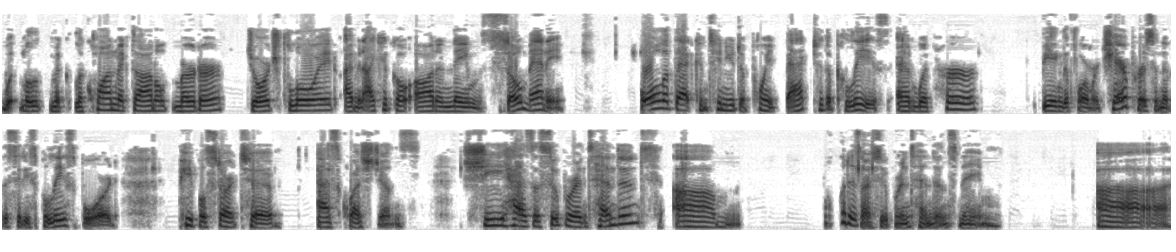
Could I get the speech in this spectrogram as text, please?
with Laquan McDonald murder, George Floyd. I mean, I could go on and name so many. All of that continued to point back to the police. And with her being the former chairperson of the city's police board, people start to ask questions. She has a superintendent. Um, what is our superintendent's name? Uh,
